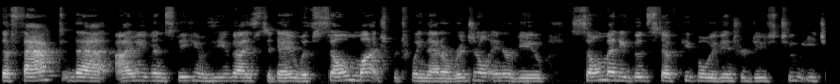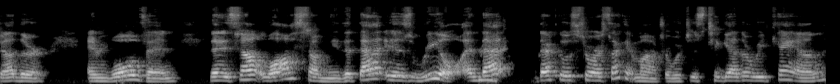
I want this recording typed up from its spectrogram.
the fact that I'm even speaking with you guys today with so much between that original interview, so many good stuff, people we've introduced to each other and woven, that it's not lost on me that that is real, and mm. that that goes to our second mantra, which is together we can,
